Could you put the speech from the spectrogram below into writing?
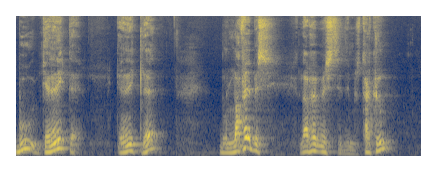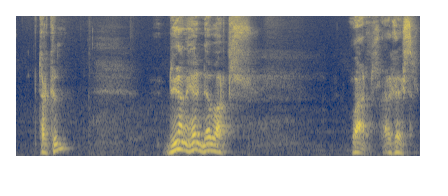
Bu genellikle genellikle bu laf ebesi, laf ebesi dediğimiz takım takım dünyanın her ne vardır. Vardır arkadaşlar.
